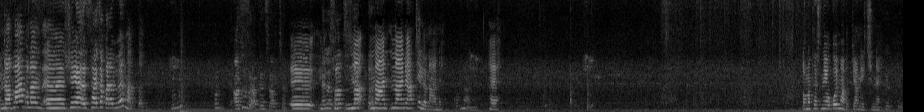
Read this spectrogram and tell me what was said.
Emine abla buna e, şeye sadece karabiber mi attın? Hı hı. Acı zaten salça. E, Hele salça na, yap da. na, nane at hele nane. Kurma anne. He. Domates niye koymadık yani içine? Yok yok.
